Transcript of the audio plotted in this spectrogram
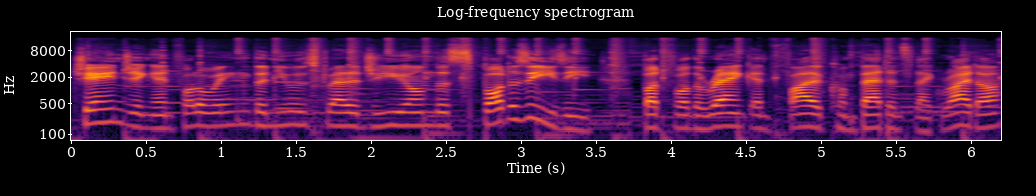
changing and following the new strategy on the spot is easy, but for the rank and file combatants like Ryder,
